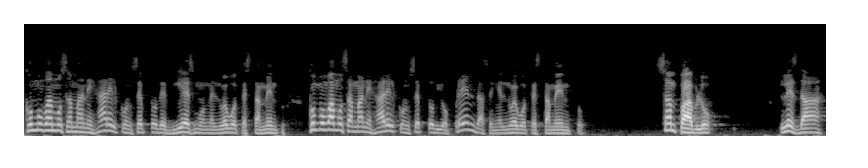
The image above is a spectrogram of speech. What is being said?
¿Cómo vamos a manejar el concepto de diezmo en el Nuevo Testamento? ¿Cómo vamos a manejar el concepto de ofrendas en el Nuevo Testamento? San Pablo les da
